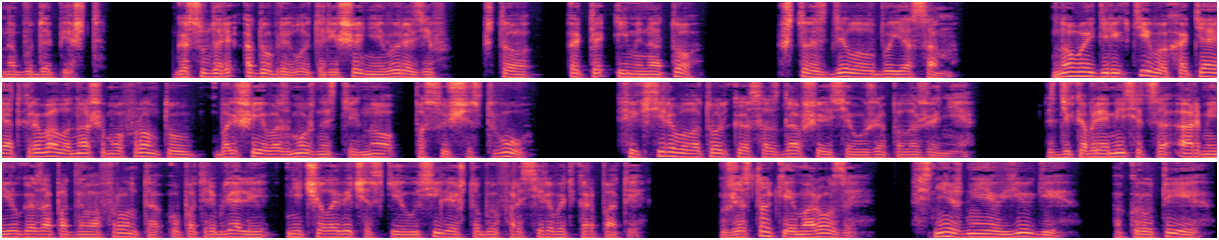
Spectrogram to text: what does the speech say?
на Будапешт. Государь одобрил это решение, выразив, что это именно то, что сделал бы я сам. Новая директива, хотя и открывала нашему фронту большие возможности, но по существу фиксировала только создавшееся уже положение. С декабря месяца армии Юго-Западного фронта употребляли нечеловеческие усилия, чтобы форсировать Карпаты. В Жестокие морозы, снежные вьюги, а крутые,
